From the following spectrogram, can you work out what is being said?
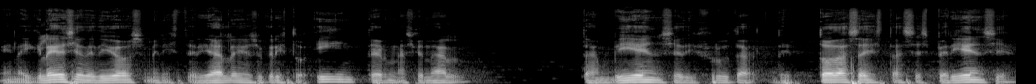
En la Iglesia de Dios Ministerial de Jesucristo Internacional también se disfruta de todas estas experiencias.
